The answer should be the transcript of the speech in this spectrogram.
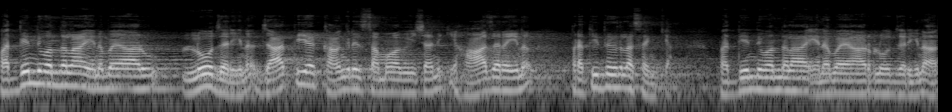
పద్దెనిమిది వందల ఎనభై ఆరులో జరిగిన జాతీయ కాంగ్రెస్ సమావేశానికి హాజరైన ప్రతినిధుల సంఖ్య పద్దెనిమిది వందల ఎనభై ఆరులో జరిగిన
